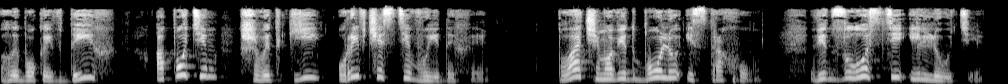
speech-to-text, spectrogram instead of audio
глибокий вдих, а потім швидкі, уривчасті видихи. Плачемо від болю і страху, від злості і люті,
